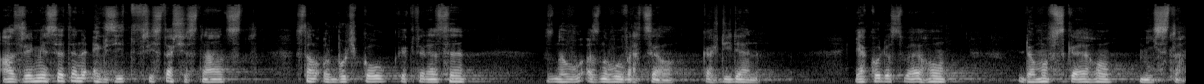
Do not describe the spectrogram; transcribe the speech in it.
A zřejmě se ten exit 316 stal odbočkou, ke které se znovu a znovu vracel každý den, jako do svého domovského místa.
